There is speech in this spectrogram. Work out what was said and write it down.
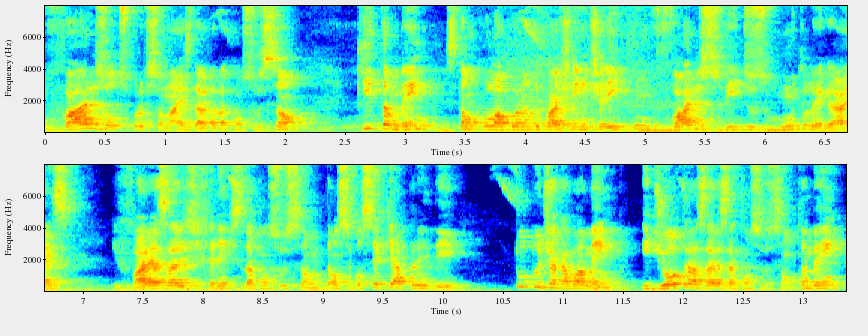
vários outros profissionais da área da construção que também estão colaborando com a gente aí com vários vídeos muito legais de várias áreas diferentes da construção. Então, se você quer aprender tudo de acabamento e de outras áreas da construção também,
